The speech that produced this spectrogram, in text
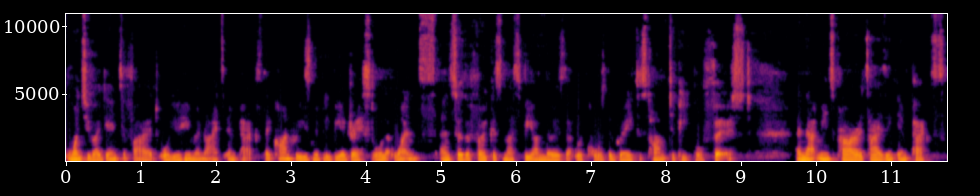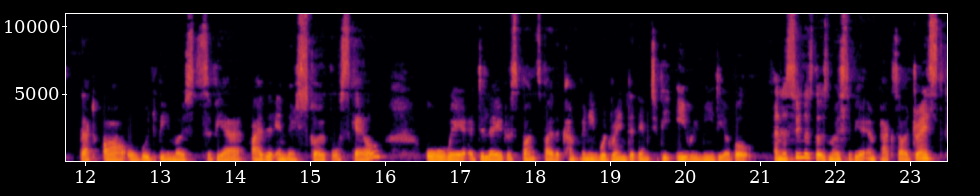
once you've identified all your human rights impacts, they can't reasonably be addressed all at once. And so the focus must be on those that would cause the greatest harm to people first. And that means prioritizing impacts that are or would be most severe, either in their scope or scale, or where a delayed response by the company would render them to be irremediable. And as soon as those most severe impacts are addressed,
